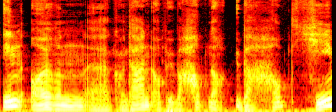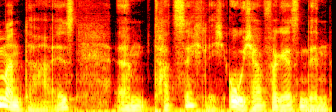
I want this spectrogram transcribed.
in euren äh, Kommentaren, ob überhaupt noch überhaupt jemand da ist. Ähm, tatsächlich, oh, ich habe vergessen, den,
